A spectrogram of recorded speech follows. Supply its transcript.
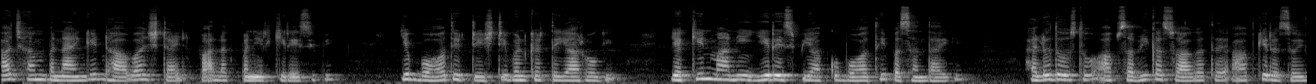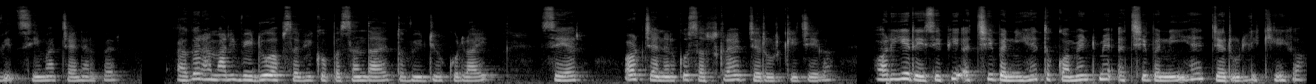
आज हम बनाएँगे ढाबा स्टाइल पालक पनीर की रेसिपी। ये बहुत ही टेस्टी बनकर तैयार होगी। यकीन मानिए, ये रेसिपी आपको बहुत ही पसंद आएगी। हेलो दोस्तों, आप सभी का स्वागत है आपके रसोई विद सीमा चैनल पर। अगर हमारी वीडियो आप सभी को पसंद आए तो वीडियो को लाइक, शेयर और चैनल को सब्सक्राइब ज़रूर कीजिएगा। और ये रेसिपी अच्छी बनी है तो कमेंट में अच्छी बनी है ज़रूर लिखिएगा।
